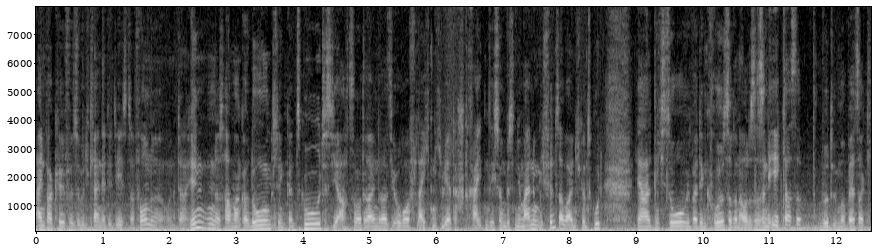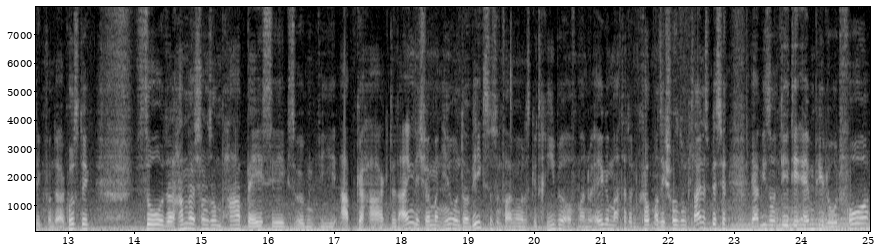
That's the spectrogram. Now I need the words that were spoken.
Einpackhilfe ist über die kleinen LEDs da vorne und da hinten. Das haben wir Kardon, klingt ganz gut. Ist die 1833 Euro vielleicht nicht wert. Da streiten sich so ein bisschen die Meinungen. Ich finde es aber eigentlich ganz gut. Ja, halt nicht so wie bei den größeren Autos. Das ist eine E-Klasse, wird immer besser, klingt von der Akustik. So, da haben wir schon so ein paar Basics irgendwie abgehakt. Denn eigentlich, wenn man hier unterwegs ist und vor allem, wenn man das Getriebe auf manuell gemacht hat, dann kommt man sich schon so ein kleines bisschen ja, wie so ein DTM-Pilot vor.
